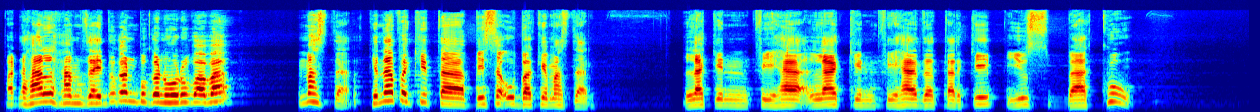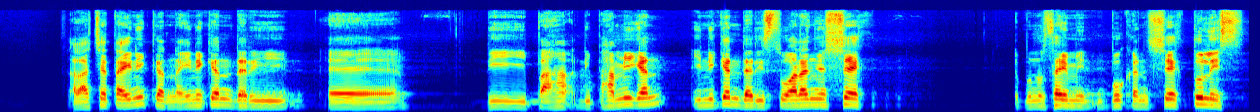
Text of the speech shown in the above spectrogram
Padahal hamzah itu kan bukan huruf apa? Masdar. Kenapa kita bisa ubah ke masdar? Lakin fiha lakin fi hadha tarkib yusbaku Salah cetak ini karena ini kan dari eh, dipahami kan, ini kan dari suaranya Syekh Ibnu Thaimin, bukan Syekh tulis.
